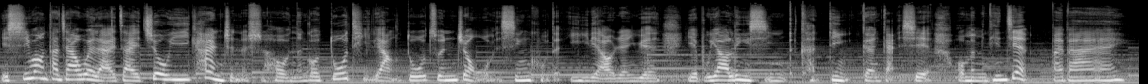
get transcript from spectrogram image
也希望大家未来在就医看诊的时候，能够多。体谅，多尊重我们辛苦的医疗人员，也不要吝惜你的肯定跟感谢。我们明天见，拜拜。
